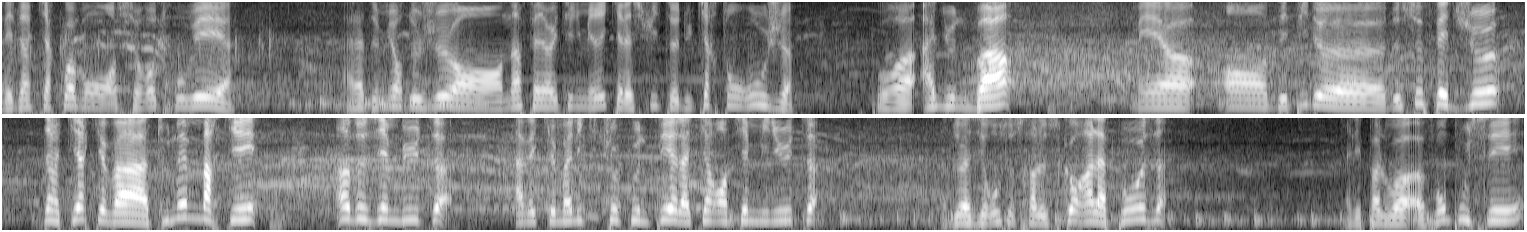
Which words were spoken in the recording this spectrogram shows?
Les Dunkerquois vont se retrouver à la demi-heure de jeu en infériorité numérique à la suite du carton rouge pour euh, Ayunba. Mais euh, en dépit de, ce fait de jeu, Dunkerque va tout de même marquer un deuxième but avec Malik Chokunte à la 40e minute. 2 à 0, ce sera le score à la pause. Les Palois vont pousser,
